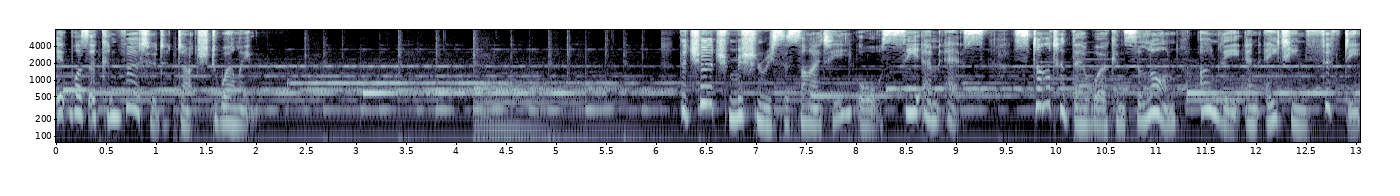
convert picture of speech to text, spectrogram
it was a converted Dutch dwelling. The Church Missionary Society, or CMS, started their work in Ceylon only in 1850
